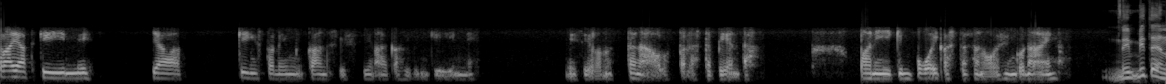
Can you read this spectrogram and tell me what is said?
rajat kiinni ja Kingstonin kanssa vissiin aika hyvin kiinni. Niin siellä on tänään ollut tällaista pientä paniikin poikasta, sanoisinko näin. Niin miten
